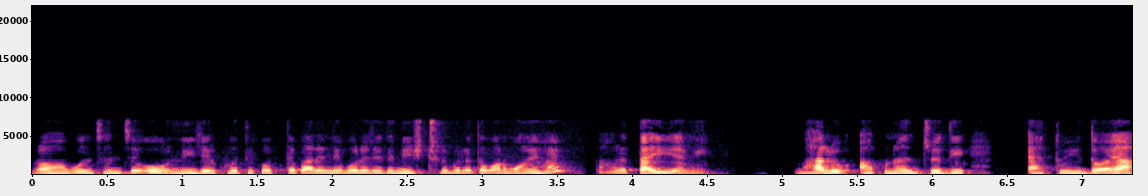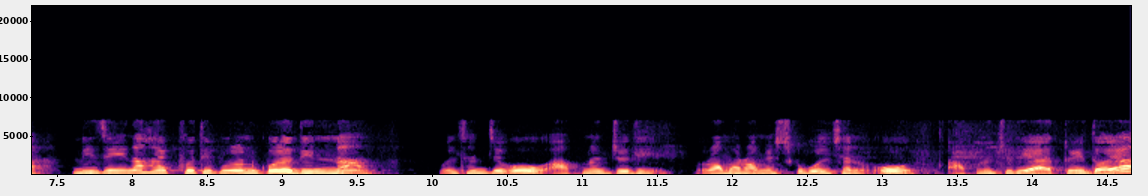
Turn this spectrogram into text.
রমা বলছেন যে, ও, নিজের ক্ষতি করতে পারিনি বলে যদি নিষ্ঠুর বলে তোমার মনে হয়, তাহলে তাই আমি। ভালো, আপনার যদি এতই দয়া, নিজেই না হয় ক্ষতিপূরণ করে দিন না? বলছেন যে, ও, আপনার যদি রমা রমেশকে বলছেন, ও, আপনার যদি এতই দয়া,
